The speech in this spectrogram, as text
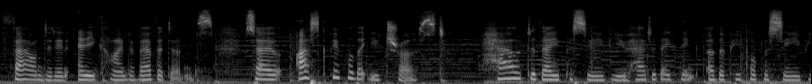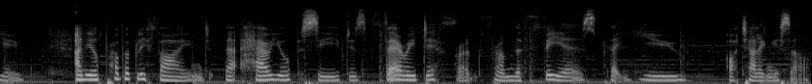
founded in any kind of evidence. So ask people that you trust how do they perceive you? How do they think other people perceive you? And you'll probably find that how you're perceived is very different from the fears that you are telling yourself.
